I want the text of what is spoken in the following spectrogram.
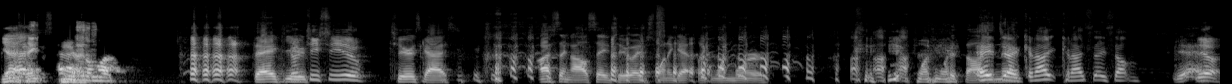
Yeah. Thanks, thanks so much. Thank you. Go TCU. Cheers, guys. Last thing I'll say too, I just want to get like one more one more thought. Hey Jay, can I can I say something? Yeah. Yeah.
